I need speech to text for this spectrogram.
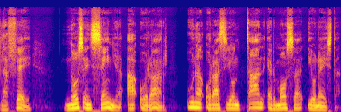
La fe nos enseña a orar una oración tan hermosa y honesta.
